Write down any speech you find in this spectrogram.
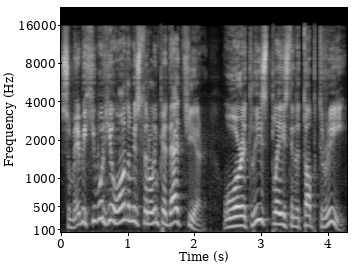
So maybe he would have won the Mr. Olympia that year. Or at least placed in the top three.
